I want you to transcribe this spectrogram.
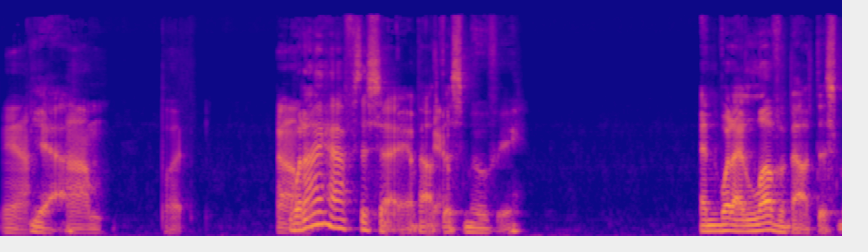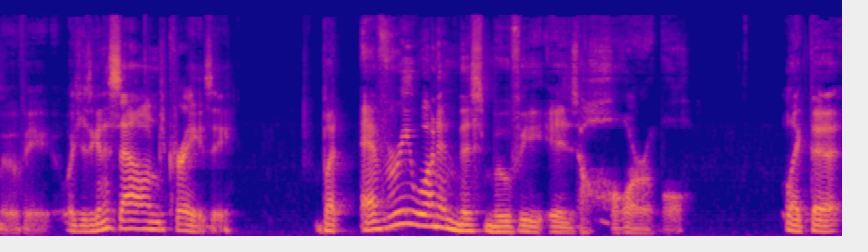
yeah, Yeah. Um, but um, what I have to say about yeah. this movie, and what I love about this movie, which is going to sound crazy, but everyone in this movie is horrible. Like the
